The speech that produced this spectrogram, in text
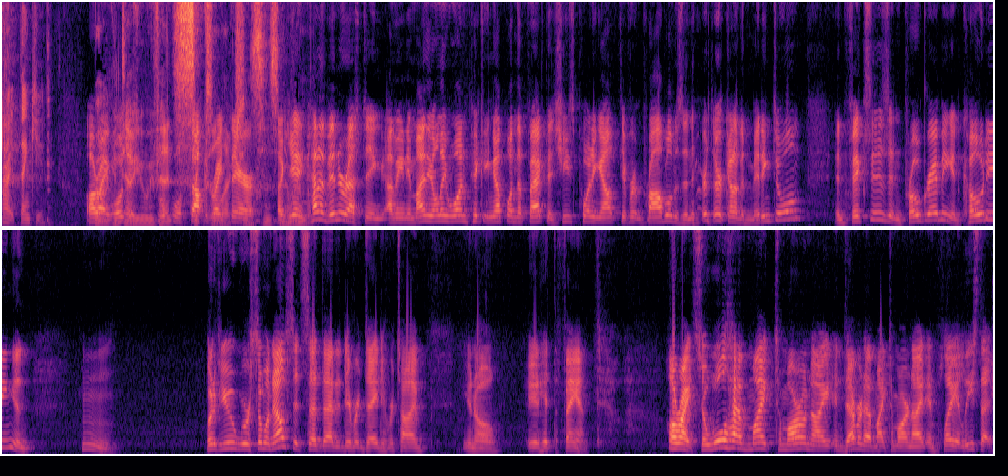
All right, thank you. All Well, I right, can we'll, tell just, you we've we'll, had we'll stop it six right there. elections since Again, November. kind of interesting. I mean, am I the only one picking up on the fact that she's pointing out different problems and they're, they're kind of admitting to them and fixes and programming and coding and hmm. But if you were someone else that said that a different day, different time, you know, it hit the fan. All right, so we'll have Mike tomorrow night, endeavor to have Mike tomorrow night, and play at least that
